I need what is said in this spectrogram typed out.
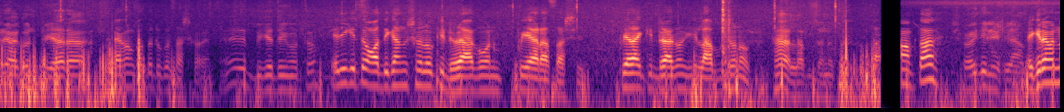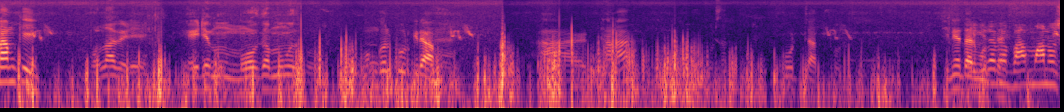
ড্রাগন পেয়ারা। এখন কতটুকু চাষ করেন? এই বিঘে দুই মতো। এদিকে তো অধিকাংশ লোক কি ড্রাগন পেয়ারা চাষি। পেয়ারা কি ড্রাগন কি লাভজনক? হ্যাঁ লাভজনক। আপনার? শহীদুল ইসলাম। এই গ্রামের নাম কি? বলা বেড়ে এইটা মৌদা মঙ্গলপুর। মঙ্গলপুর গ্রাম আর থানা কোটচাঁদপুর ঝিনেদার মধ্যে। মানুষ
